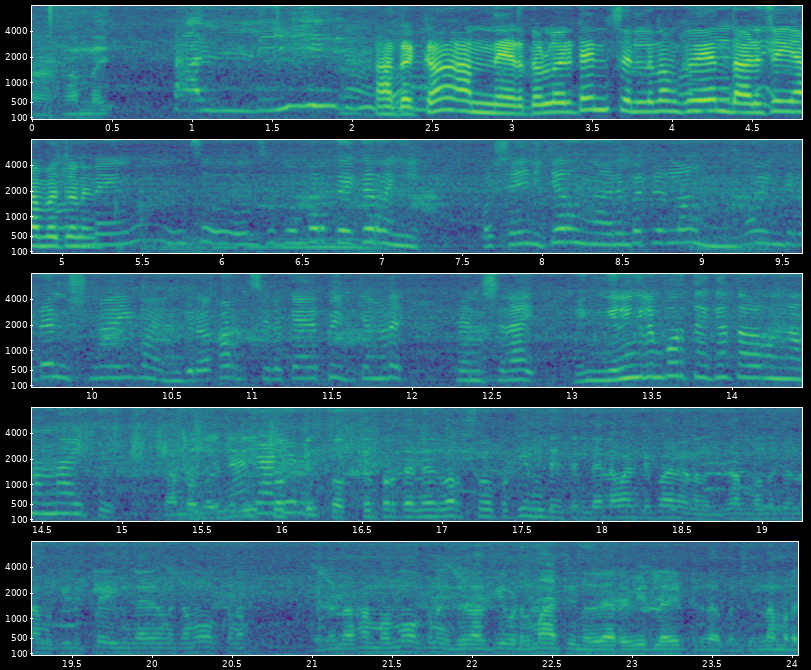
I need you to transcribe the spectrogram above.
ആ നന്നായി. അതൊക്കെ അന്നേരത്തുള്ള ഒരു ടെൻഷനിൽ നമുക്ക് എന്താണ് ചെയ്യാൻ പറ്റണേ? ഇറങ്ങി. പക്ഷെ എനിക്ക് ഇറങ്ങാനും പറ്റില്ല. അമ്മ ഭയങ്കര ടെൻഷനായി ഭയങ്കര കറച്ചിലൊക്കെ ആയപ്പോ എനിക്ക് അങ്ങനെ ടെൻഷനായി. എങ്ങനെയെങ്കിലും പുറത്തേക്ക് എത്താൻ ഇറങ്ങണം എന്നായിപ്പോയി സംഭവം നോക്കണം. ഇത് ഇവിടെ വേറെ നമ്മുടെ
